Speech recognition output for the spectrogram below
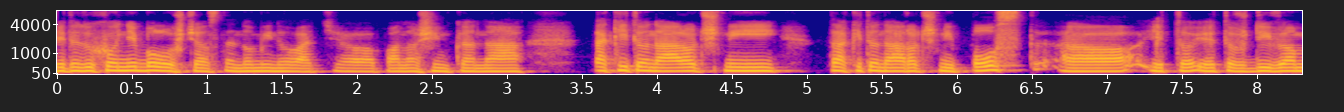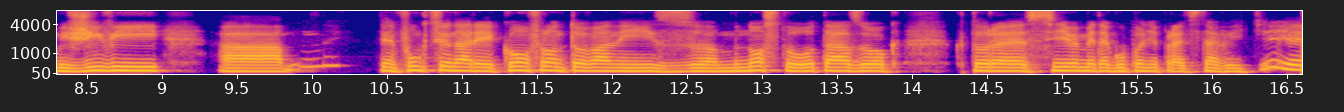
jednoducho nebolo šťastné nominovať pána Šimka na takýto náročný, takýto náročný post. Je, to, je to vždy veľmi živý ten funkcionár je konfrontovaný s množstvom otázok, ktoré si nevieme tak úplne predstaviť. Je,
